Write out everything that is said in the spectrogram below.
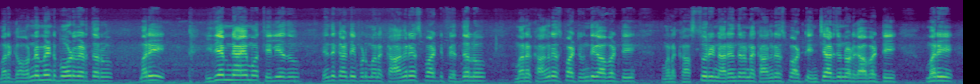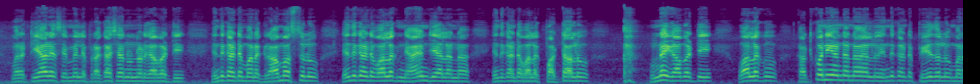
మరి గవర్నమెంట్ బోర్డు పెడతారు. మరి ఇదేం న్యాయమో తెలియదు. ఎందుకంటే ఇప్పుడు మన కాంగ్రెస్ పార్టీ పెద్దలు మన కాంగ్రెస్ పార్టీ ఉంది కాబట్టి మన కస్తూరి నరేంద్రన్న కాంగ్రెస్ పార్టీ ఇన్ఛార్జ్ ఉన్నాడు కాబట్టి మరి మన టీఆర్ఎస్ ఎమ్మెల్యే ప్రకాశ్ అని ఉన్నాడు కాబట్టి ఎందుకంటే మన గ్రామస్తులు ఎందుకంటే వాళ్ళకు న్యాయం చేయాలన్నా ఎందుకంటే వాళ్ళకి పట్టాలు ఉన్నాయి కాబట్టి వాళ్ళకు కట్టుకొనియండి అన్న వాళ్ళు ఎందుకంటే పేదలు మన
